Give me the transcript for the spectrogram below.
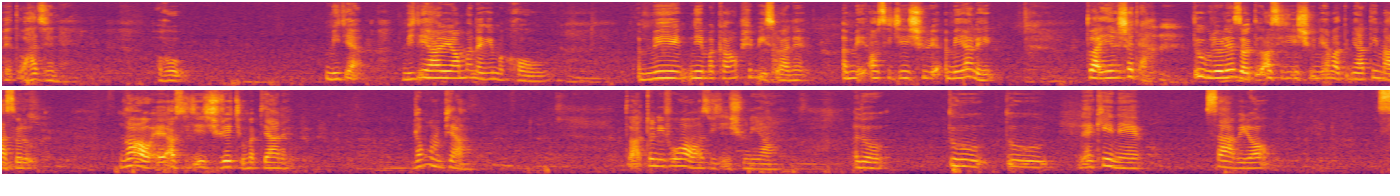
ဘယ်သွားခြင်းလဲဟုတ်မီဒီယာမီဒီယာတွေအောင်မနိုင်မခေါ်ဘူးအမေနေမကောင်းဖြစ်ပြီဆိုတာနဲ့အမေအောက်ဆီဂျင်ရှူတယ်အမေကလေသူအရင်ရှက်တာသူဘယ်လိုလဲဆိုတော့သူအောက်ဆီဂျင်ရှူနေရမှာသူများသိမှာဆိုလို့ငါ့အောင်အဲအောက်ဆီဂျင်ရှူတဲ့ဂျုံမပြားနဲ့တော့မပြားသူ24 hour အောက်ဆီဂျင်ရှူနေရအဲ့လိုသူသူလက်ခင်နဲ့စပြီးတော့စ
